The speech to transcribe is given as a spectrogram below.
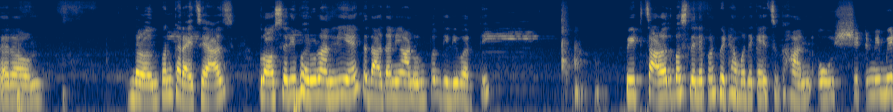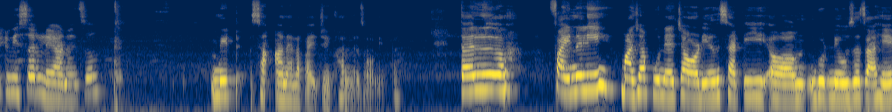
तर दळण पण करायचे आज. ग्रॉसरी भरून आणली आहे. तर दादाने आणून पण दिली वरती. पीठ चाळत बसलेले पण पिठामध्ये काहीच घाण. Oh ओ शिट मी मीठ विसरले आणायचं. मीठ सा आणायला पाहिजे खाल्लं जाऊन एकदा तर फायनली माझ्या पुण्याच्या ऑडियन्ससाठी गुड न्यूजच आहे.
